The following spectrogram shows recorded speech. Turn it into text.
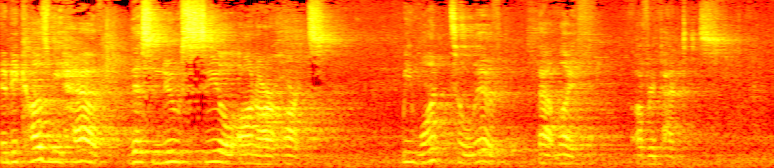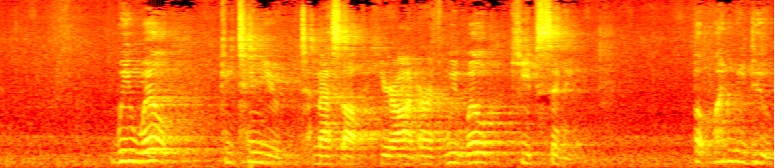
And because we have this new seal on our hearts, we want to live that life of repentance. We will continue to mess up here on earth. We will keep sinning. But when we do,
